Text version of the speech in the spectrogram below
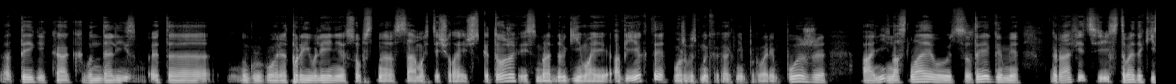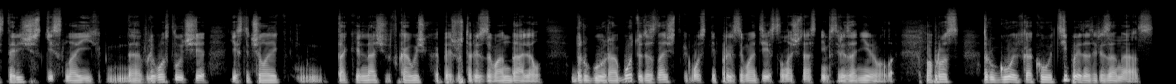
э, теги как вандализм. Это, ну, грубо говоря, проявление, собственно, самости человеческой тоже. Если брать другие мои объекты, может быть, мы как-нибудь поговорим позже, они наслаиваются тегами граффити и создавая такие исторические слои. Да, в любом случае, если человек так или иначе, в кавычках, опять же, повторюсь, завандалил другую работу, это значит, как он с ней взаимодействовал, значит, она с ним срезонировала. Вопрос другой, какого типа этот резонанс,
